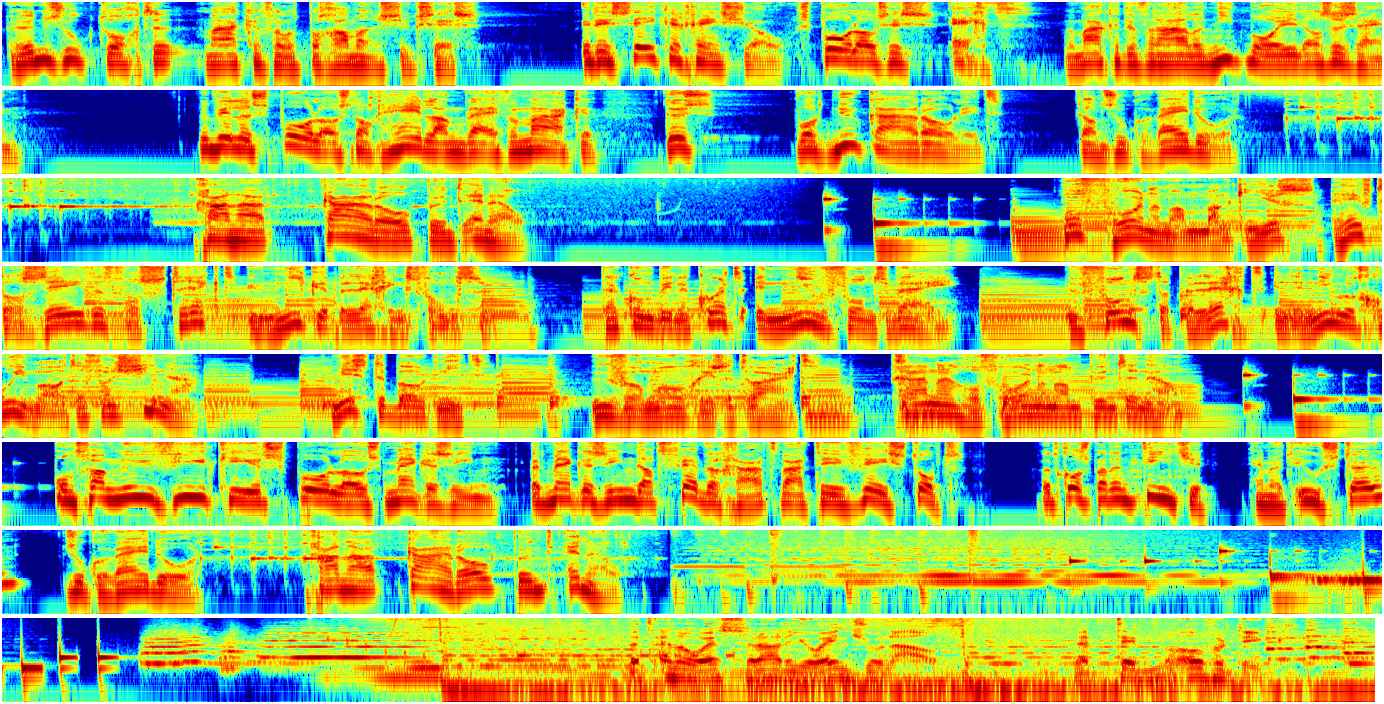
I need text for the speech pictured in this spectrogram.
Hun zoektochten maken van het programma een succes. Het is zeker geen show. Spoorloos is echt. We maken de verhalen niet mooier dan ze zijn. We willen Spoorloos nog heel lang blijven maken. Dus word nu KRO-lid. Dan zoeken wij door. Ga naar kro.nl. Hof Horneman Bankiers heeft al zeven volstrekt unieke beleggingsfondsen. Daar komt binnenkort een nieuw fonds bij. Een fonds dat belegt in de nieuwe groeimotor van China. Mis de boot niet. Uw vermogen is het waard. Ga naar hofhorneman.nl. Ontvang nu vier keer Spoorloos Magazine. Het magazine dat verder gaat waar tv stopt. Het kost maar een tientje en met uw steun zoeken wij door. Ga naar kro.nl. Het NOS Radio 1-journaal met Tim Overdijk.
